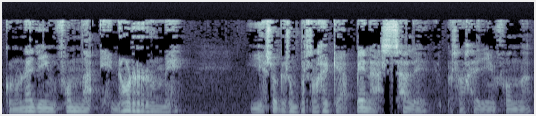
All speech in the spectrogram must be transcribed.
con una Jane Fonda enorme y eso que es un personaje que apenas sale, el personaje de Jane Fonda.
